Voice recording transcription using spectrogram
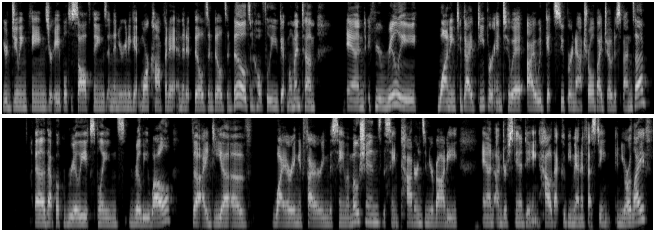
you're doing things, you're able to solve things, and then you're going to get more confident. And then it builds and builds and builds. And hopefully you get momentum. And if you're really wanting to dive deeper into it, I would get Supernatural by Joe Dispenza. Uh, that book really explains really well the idea of wiring and firing the same emotions, the same patterns in your body, and understanding how that could be manifesting in your life.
